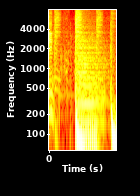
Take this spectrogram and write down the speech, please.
it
